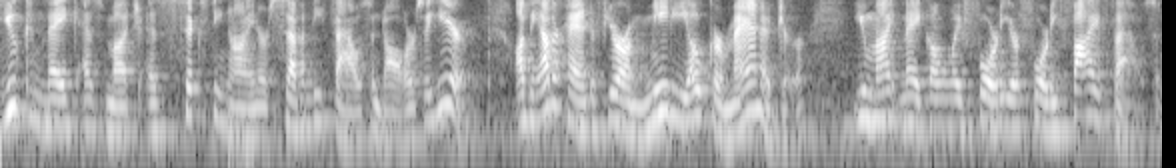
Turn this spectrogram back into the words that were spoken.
you can make as much as 69 or 70,000 dollars a year. On the other hand, if you're a mediocre manager, you might make only 40 or 45,000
